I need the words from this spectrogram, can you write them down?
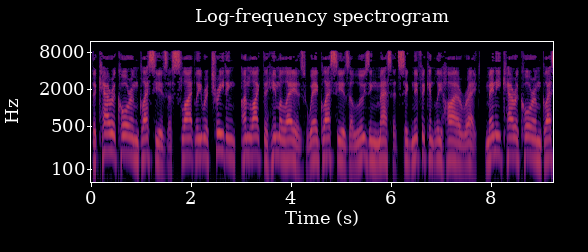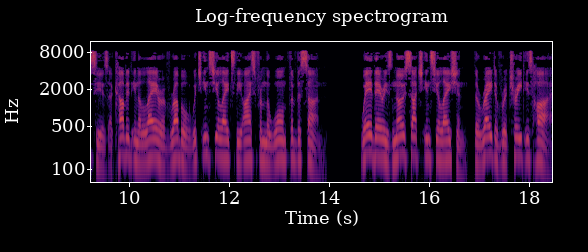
The Karakoram glaciers are slightly retreating, unlike the Himalayas where glaciers are losing mass at significantly higher rate. Many Karakoram glaciers are covered in a layer of rubble which insulates the ice from the warmth of the sun. Where there is no such insulation, the rate of retreat is high.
